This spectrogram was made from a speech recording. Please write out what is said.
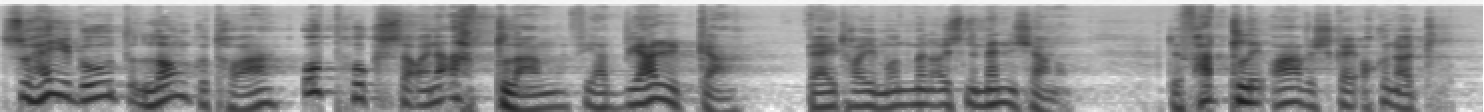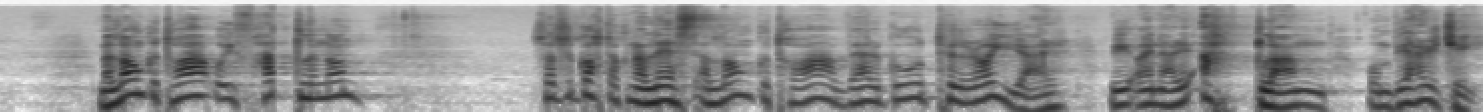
så hei god langt å ta, opphuksa og en atlan for at bjerga, bæg ta men også menneskene. Det fattelig avvirka i okken ødel. Men langt ta og i fattelig noen, så er det så godt å kunne lese at langt ta vær god til røyer vi øyner i atlan om bjergjeng.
